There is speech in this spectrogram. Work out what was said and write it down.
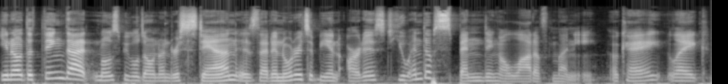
you know, the thing that most people don't understand is that in order to be an artist, you end up spending a lot of money, okay? Like,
